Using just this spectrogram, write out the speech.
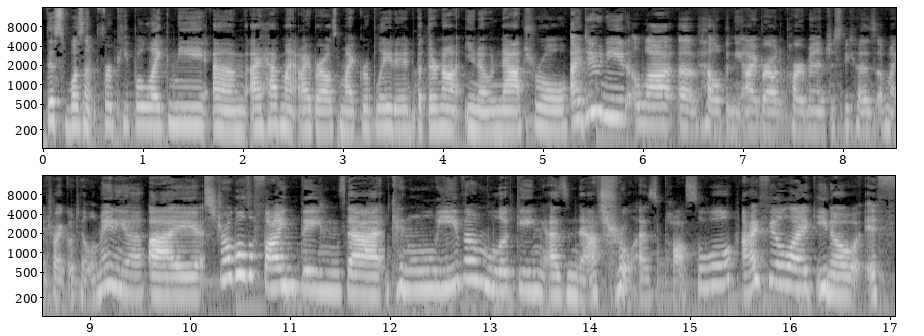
this wasn't for people like me. Um, I have my eyebrows microbladed, but they're not, you know, natural. I do need a lot of help in the eyebrow department just because of my trichotillomania. I struggle to find things that can leave them looking as natural as possible. I feel like, you know, if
